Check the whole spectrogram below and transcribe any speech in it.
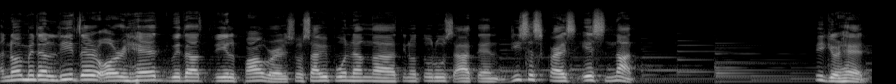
a nominal leader or head without real power. So sabi po ng ah, tinuturo sa atin, Jesus Christ is not figurehead.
